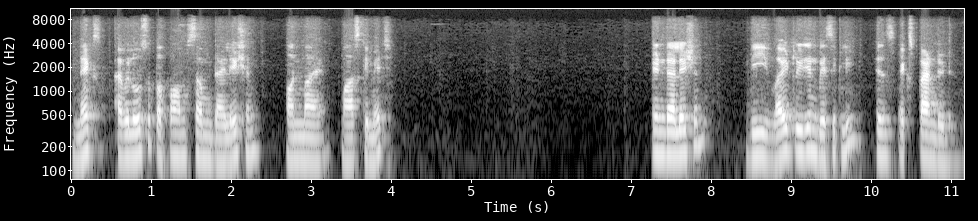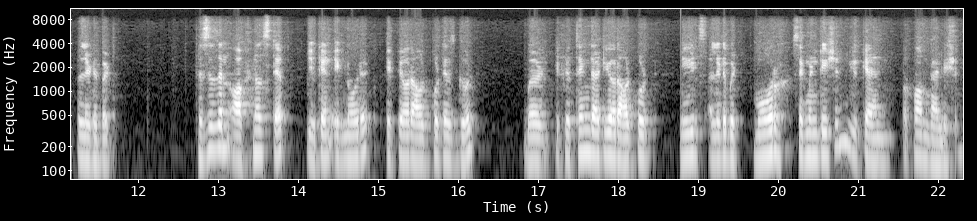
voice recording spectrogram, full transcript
Next, I will also perform some dilation on my mask image. In dilation, the white region basically is expanded a little bit. This is an optional step. You can ignore it if your output is good. But if you think that your output needs a little bit more segmentation you can perform dilation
